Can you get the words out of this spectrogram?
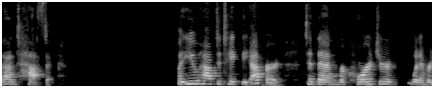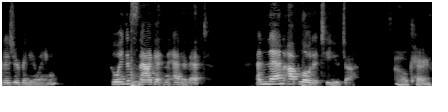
fantastic. But you have to take the effort to then record your whatever it is you're videoing, go into Snagit and edit it and then upload it to Yuja. Okay.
